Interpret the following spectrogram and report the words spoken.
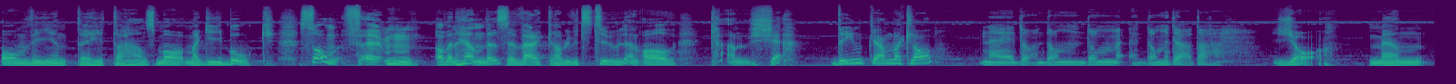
Om vi inte hittar hans ma magibok. Som av en händelse verkar ha blivit stulen av kanske din gamla klan. Nej, de, de, de, de är döda. Ja, men eh,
